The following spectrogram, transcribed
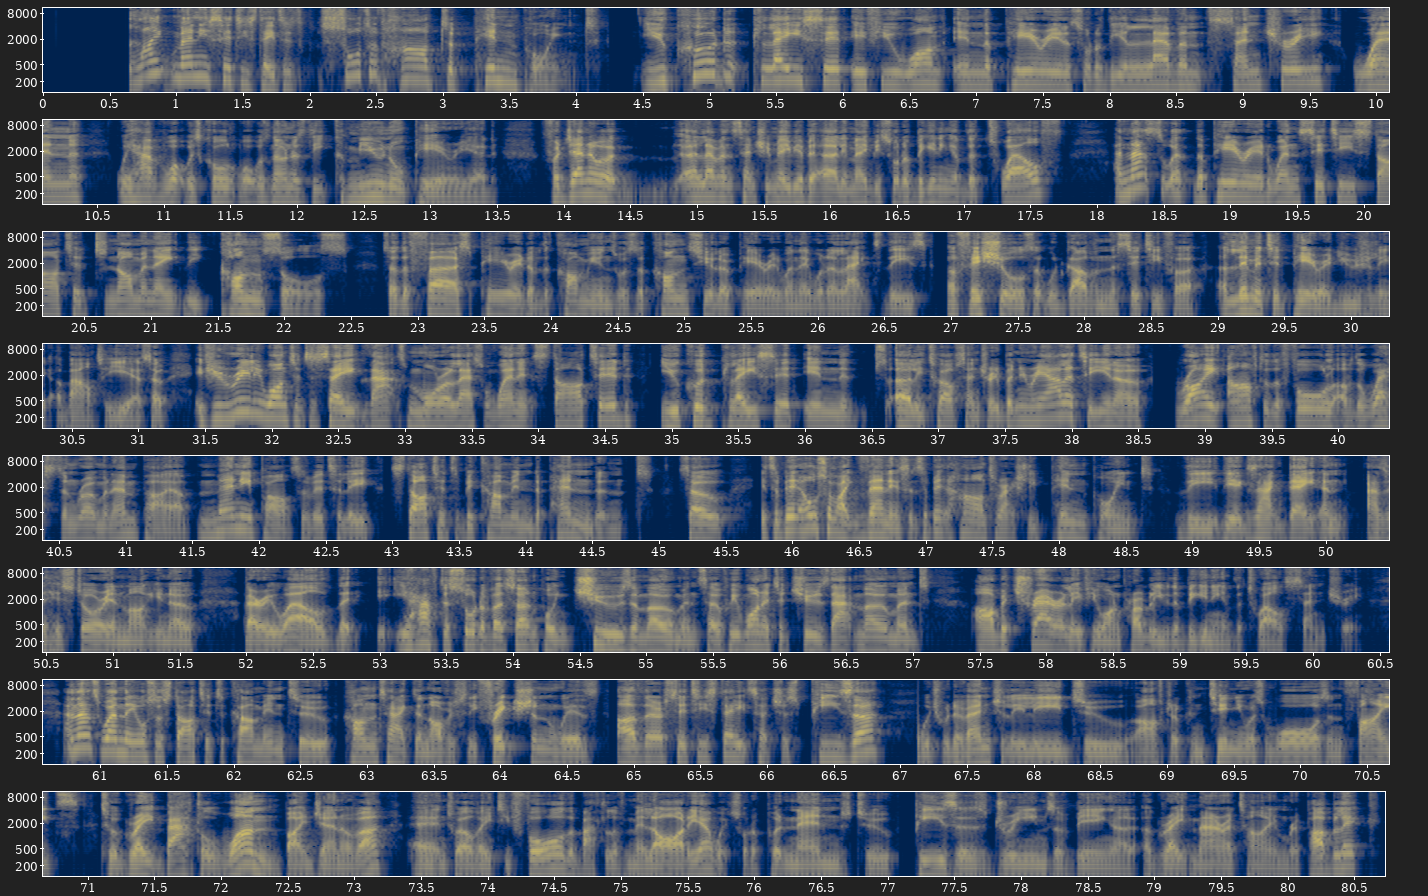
Like many city states, it's sort of hard to pinpoint. You could place it, if you want, in the period of sort of the 11th century when we have what was called what was known as the communal period. For Genoa, 11th century, maybe a bit early, maybe sort of beginning of the 12th. And that's the period when cities started to nominate the consuls. So the first period of the communes was the consular period when they would elect these officials that would govern the city for a limited period, usually about a year. So if you really wanted to say that's more or less when it started, you could place it in the early 12th century. But in reality, you know, right after the fall of the Western Roman Empire, many parts of Italy started to become independent. So it's a bit also like Venice. It's a bit hard to actually pinpoint the the exact date. And as a historian, Mark, you know very well that you have to sort of at a certain point choose a moment. So if we wanted to choose that moment arbitrarily, if you want, probably the beginning of the 12th century. And that's when they also started to come into contact and obviously friction with other city states such as Pisa which would eventually lead to, after continuous wars and fights, to a great battle won by Genova uh, in 1284, the Battle of Meloria, which sort of put an end to Pisa's dreams of being a, a great maritime republic.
